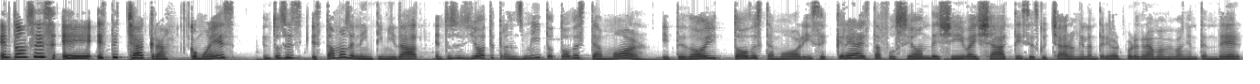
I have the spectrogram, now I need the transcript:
entonces eh, este chakra, como es entonces estamos en la intimidad, entonces yo te transmito todo este amor y te doy todo este amor y se crea esta fusión de Shiva y Shakti, si escucharon el anterior programa me van a entender.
